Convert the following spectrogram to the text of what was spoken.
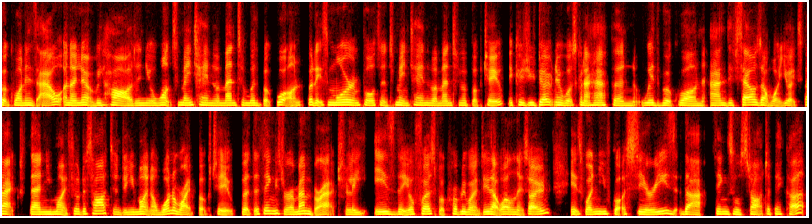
book one is out. And I know it'll be hard and you'll want to maintain the momentum with book one, but it's more important to maintain the momentum of book two because you don't know what's going to happen with book one. And if sales aren't what you expect, then you might feel disheartened and you might not want to write book two. But the things to remember actually is that your first book probably won't do that well on its own. It's when you've got a series that things will start to pick up.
